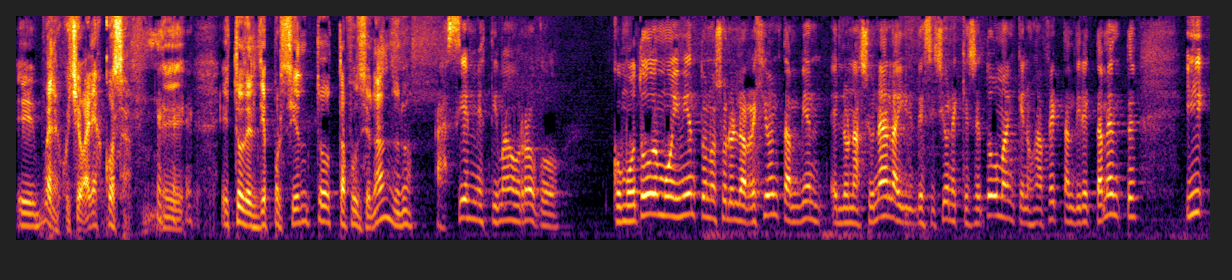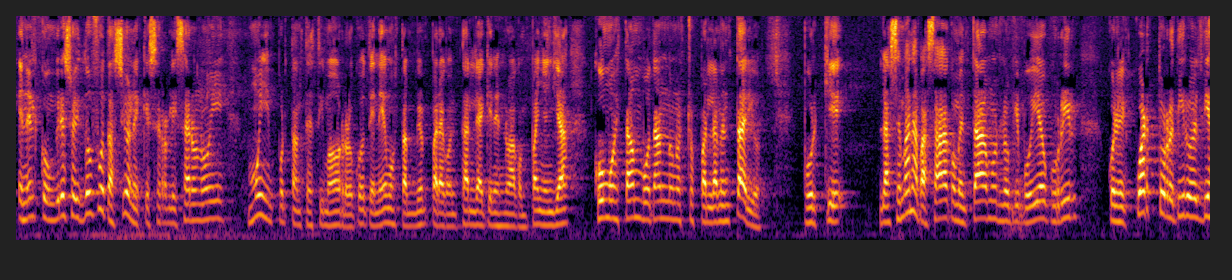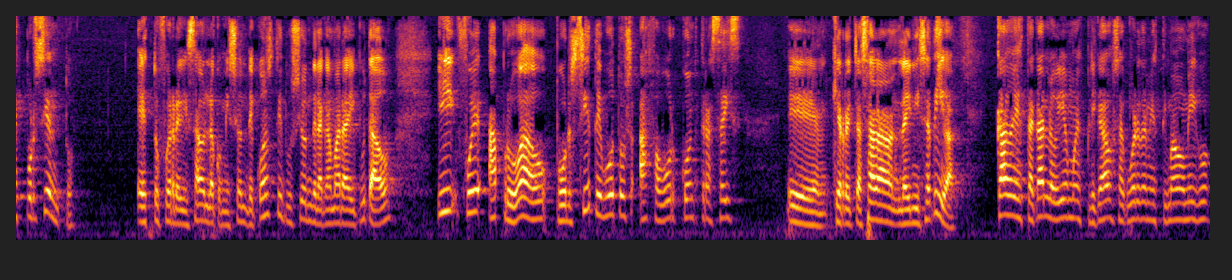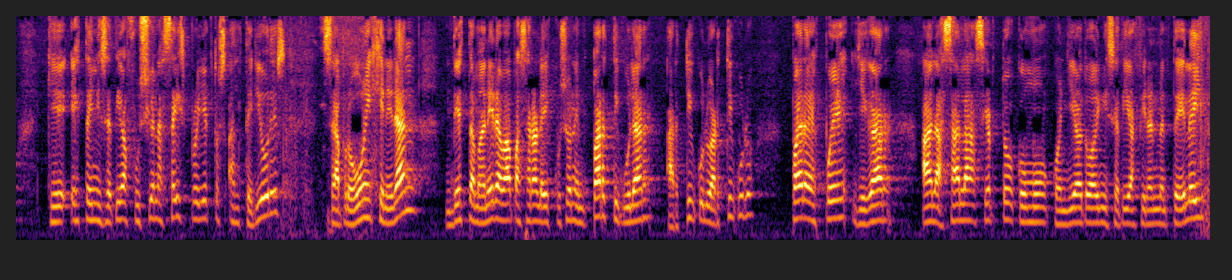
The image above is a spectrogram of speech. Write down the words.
eh, bueno, escuché varias cosas. Eh, esto del 10% está funcionando, ¿no? Así es, mi estimado Rocco. Como todo movimiento, no solo en la región, también en lo nacional hay decisiones que se toman, que nos afectan directamente. Y en el Congreso hay dos votaciones que se realizaron hoy muy importantes, estimado Rocco. Tenemos también para contarle a quienes nos acompañan ya cómo están votando nuestros parlamentarios. Porque la semana pasada comentábamos lo que podía ocurrir con el cuarto retiro del 10%. Esto fue revisado en la Comisión de Constitución de la Cámara de Diputados y fue aprobado por siete votos a favor contra seis eh, que rechazaran la iniciativa. Cabe destacar, lo habíamos explicado, ¿se acuerda mi estimado amigo? que esta iniciativa fusiona seis proyectos anteriores, se aprobó en general, de esta manera va a pasar a la discusión en particular, artículo a artículo, para después llegar a la sala, ¿cierto?, como conlleva toda iniciativa finalmente de ley.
